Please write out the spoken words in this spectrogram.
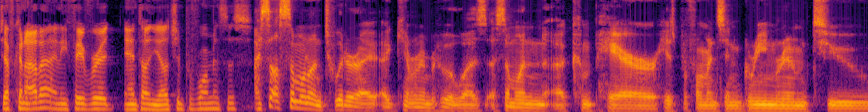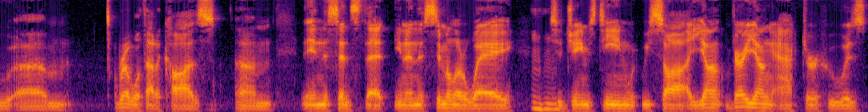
Jeff Cannata, any favorite Anton Yelchin performances? I saw someone on Twitter. I, I can't remember who it was. Uh, someone uh, compare his performance in Green Room to um, Rebel Without a Cause, um, in the sense that you know, in a similar way to James Dean, we saw a young, very young actor who was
